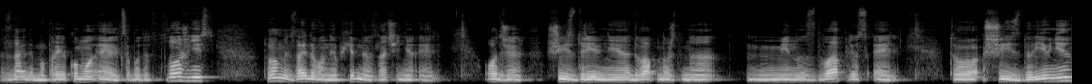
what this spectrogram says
знайдемо, при якому L це буде тотожність, то ми знайдемо необхідне значення L. Отже, 6 дорівнює 2 помножити на мінус 2 плюс L. То 6 дорівнює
